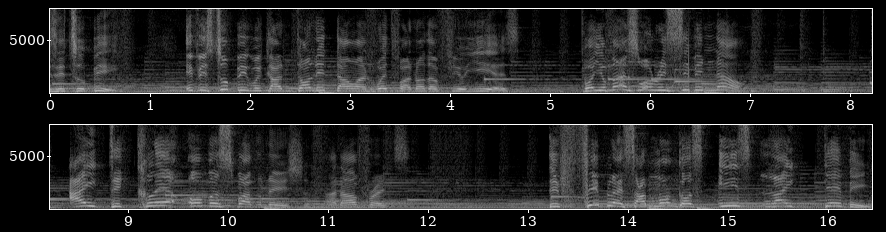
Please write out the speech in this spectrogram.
Is it too big? If it's too big, we can dull it down and wait for another few years. But you might as well receive it now. I declare over Spark Nation and our friends the feeblest among us is like David.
